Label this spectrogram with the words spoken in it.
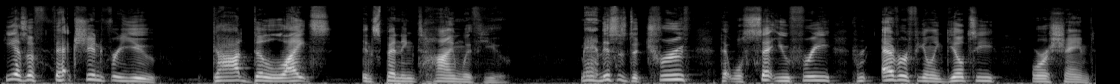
He has affection for you. God delights in spending time with you. Man, this is the truth that will set you free from ever feeling guilty or ashamed.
